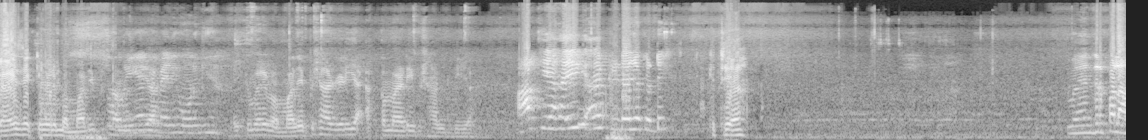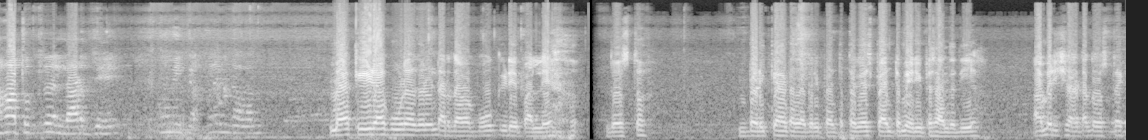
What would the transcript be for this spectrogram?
ਗਾਇਜ਼ ਇੱਕ ਮੇਰੀ ਮੰਮਾ ਦੀ ਪਸੰਦ ਦੀ ਆ। ਮੇਰੀ ਹੋਣਗੀਆਂ? ਇੱਕ ਮੇਰੀ ਮੰਮਾ ਦੀ ਪਸੰਦ ਜਿਹੜੀ ਆ ਇੱਕ ਮੇਰੀ ਪਸੰਦ ਦੀ ਆ। ਆ ਕੀ ਹੈ ਆ ਕਿਹੜਾ ਜਿਹਾ ਕੱਢੀ? ਕਿੱਥੇ ਆ? ਮਨਿੰਦਰ ਭਲਾ ਹੱਥ ਉੱਤੇ ਲੜ ਜੇ। ਉਮੀ ਚੱਕ ਲੈਂਦਾ ਵਾ। ਮੈਂ ਕੀੜਾ ਕੂੜਾ ਤੋਂ ਨਹੀਂ ਡਰਦਾ ਮੈਂ ਬਹੁਤ ਕੀੜੇ ਪਾਲੇ ਆ। ਦੋਸਤੋ ਬੜੀ ਘੈਂਟ ਲੱਗ ਰਹੀ ਪੈਂਟ ਤਾਂ ਗਾਇਸ ਪੈਂਟ ਮੇਰੀ ਪਸੰਦ ਦੀ ਆ। ਆ ਮੇਰੀ ਸ਼ਰਟ ਆ ਦੋਸਤੋ ਇੱਕ।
